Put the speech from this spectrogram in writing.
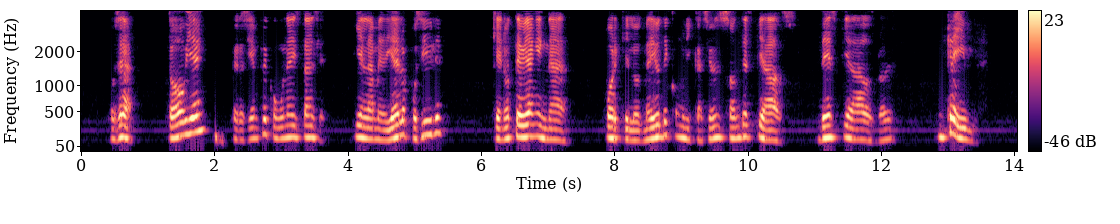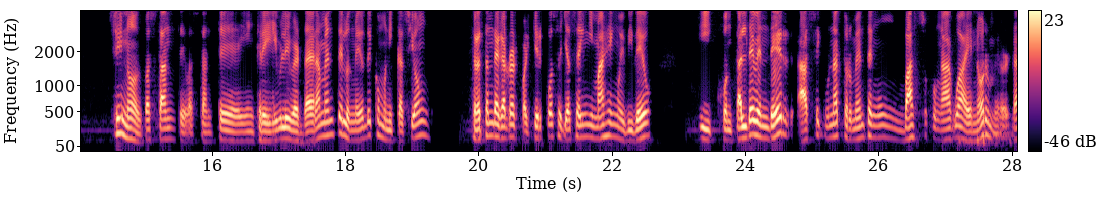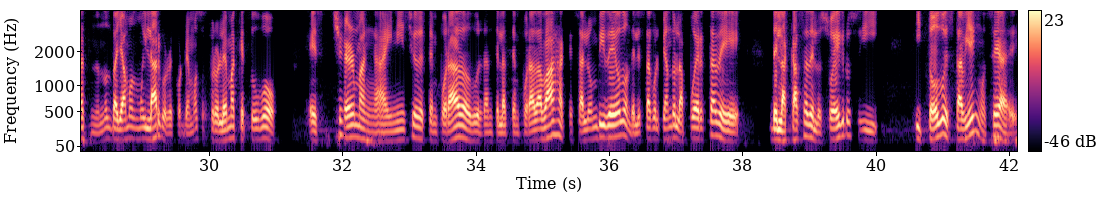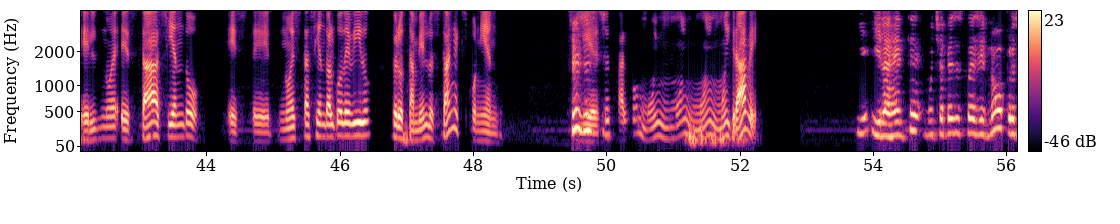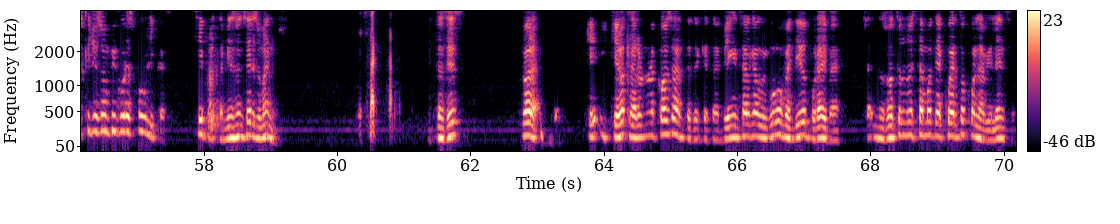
O sea, todo bien, pero siempre con una distancia. Y en la medida de lo posible, que no te vean en nada. Porque los medios de comunicación son despiadados. Despiadados, brother. Increíble. Sí, no, es bastante, bastante increíble y verdaderamente los medios de comunicación tratan de agarrar cualquier cosa, ya sea en imagen o en video, y con tal de vender hacen una tormenta en un vaso con agua enorme, ¿verdad? No nos vayamos muy largo, recordemos el problema que tuvo Sherman a inicio de temporada o durante la temporada baja, que sale un video donde él está golpeando la puerta de, de la casa de los suegros y, y todo está bien, o sea, él no está haciendo, este, no está haciendo algo debido, pero también lo están exponiendo. Sí, y sí, eso es algo muy, muy, muy, muy grave. Y, y, la gente muchas veces puede decir, no, pero es que ellos son figuras públicas. Sí, pero también son seres humanos. Exactamente. Entonces, ahora, que, y quiero aclarar una cosa antes de que también salga algún ofendido por ahí. O sea, nosotros no estamos de acuerdo con la violencia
